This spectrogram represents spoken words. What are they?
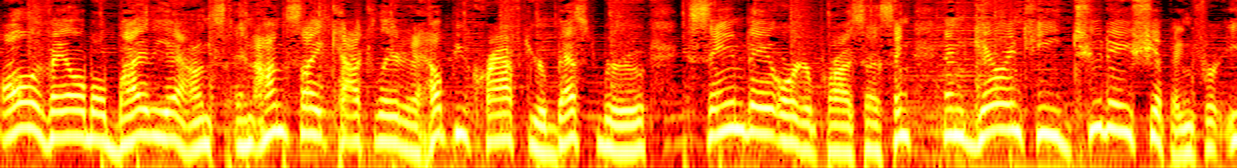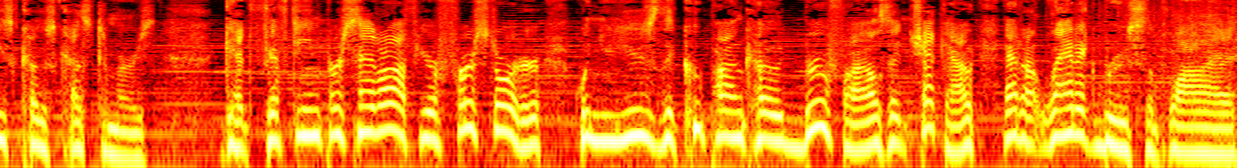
all available by the ounce, an on site calculator to help you craft your best brew, same day order processing, and guaranteed two day shipping for East Coast customers. Get 15% off your first order when you use the coupon code BREWFILES at checkout at Atlantic Brew Supply.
